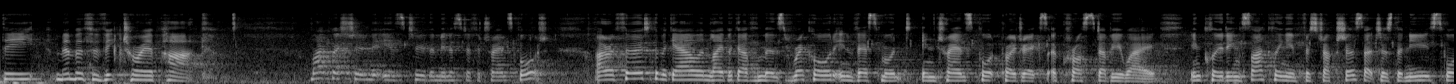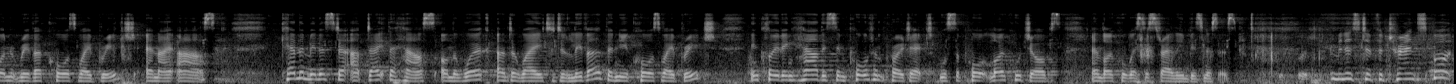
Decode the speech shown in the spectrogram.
The member for Victoria Park. My question is to the Minister for Transport. I refer to the McGowan Labor Government's record investment in transport projects across WA, including cycling infrastructure such as the new Swan River Causeway Bridge, and I ask, can the Minister update the House on the work underway to deliver the new Causeway Bridge, including how this important project will support local jobs and local West Australian businesses? Minister for Transport.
